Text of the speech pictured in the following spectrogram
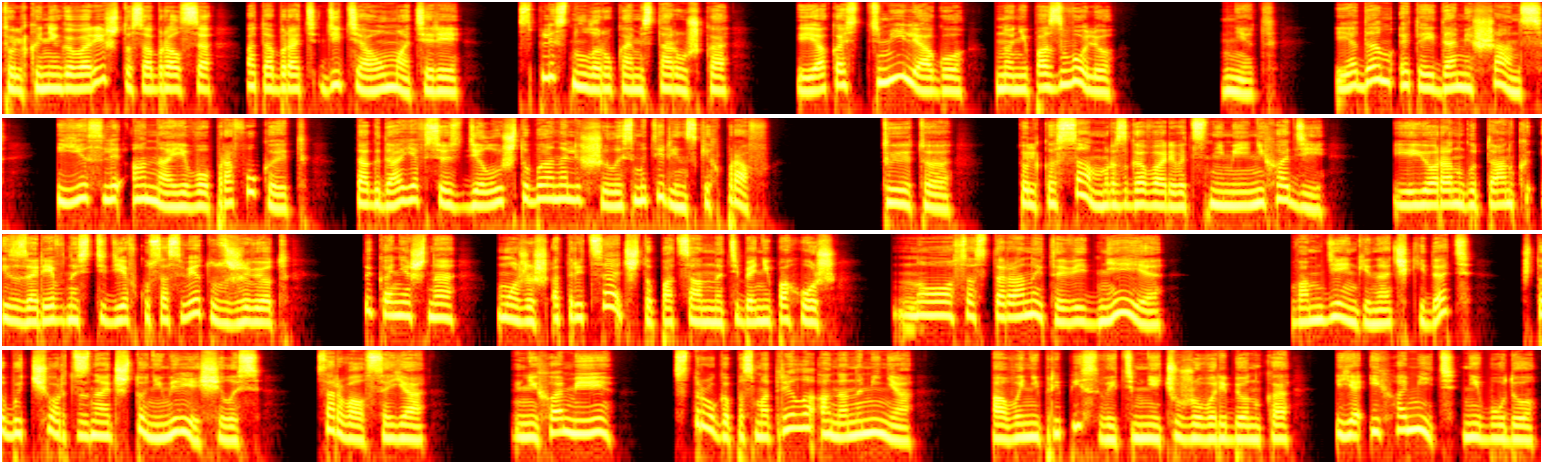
Только не говори, что собрался отобрать дитя у матери, сплеснула руками старушка. Я костьми лягу, но не позволю. Нет, я дам этой даме шанс – и если она его профукает, тогда я все сделаю, чтобы она лишилась материнских прав. Ты это... Только сам разговаривать с ними не ходи. Ее орангутанг из-за ревности девку со свету сживет. Ты, конечно, можешь отрицать, что пацан на тебя не похож, но со стороны-то виднее. Вам деньги на очки дать, чтобы черт знает что не мерещилось? Сорвался я. Не хами. Строго посмотрела она на меня. А вы не приписывайте мне чужого ребенка, я и хамить не буду.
